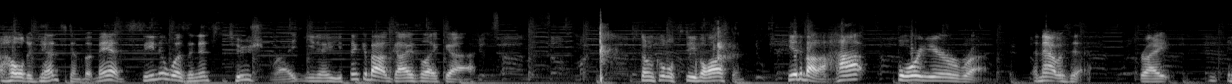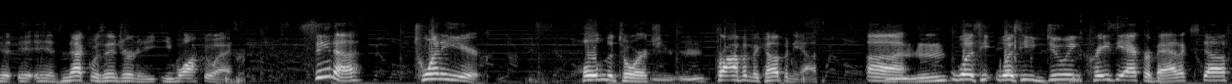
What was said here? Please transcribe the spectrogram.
held against him, but man, Cena was an institution, right? You know, you think about guys like uh, Stone Cold Steve Austin. He had about a hot four year run, and that was it, right? His, his neck was injured. He, he walked away. Cena, 20 years, holding the torch, Mhm. propping the company up. Uh, Mhm. was he was he doing crazy acrobatic stuff?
